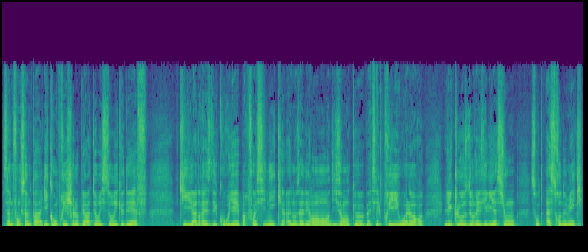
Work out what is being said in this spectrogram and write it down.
Ça ne fonctionne pas, y compris chez l'opérateur historique EDF qui adresse des courriers parfois cyniques à nos adhérents en disant que ben, c'est le prix ou alors euh, les clauses de résiliation sont astronomiques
